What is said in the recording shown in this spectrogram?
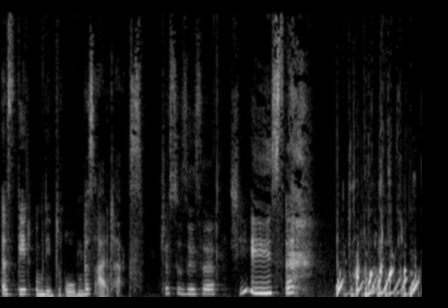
es geht um die Drogen des Alltags. Tschüss, du Süße. Tschüss.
